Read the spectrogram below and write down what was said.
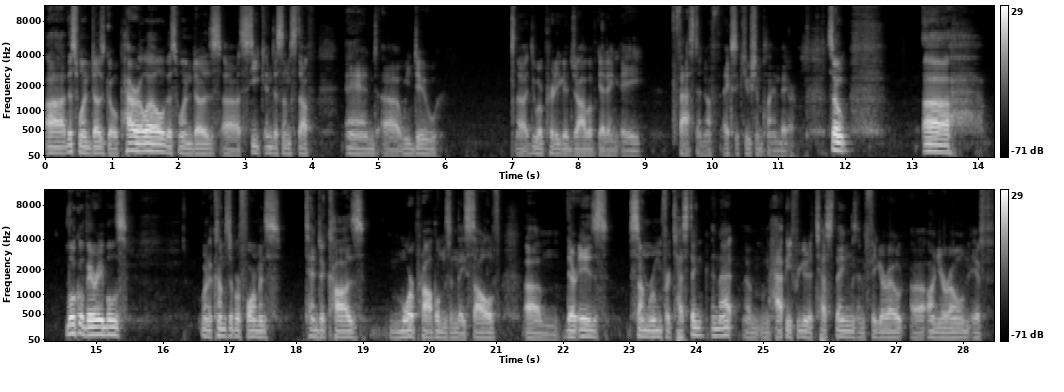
Uh, this one does go parallel. This one does uh, seek into some stuff, and uh, we do uh, do a pretty good job of getting a fast enough execution plan there. So uh, local variables, when it comes to performance, tend to cause more problems than they solve. Um, there is some room for testing in that. Um, I'm happy for you to test things and figure out uh, on your own if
